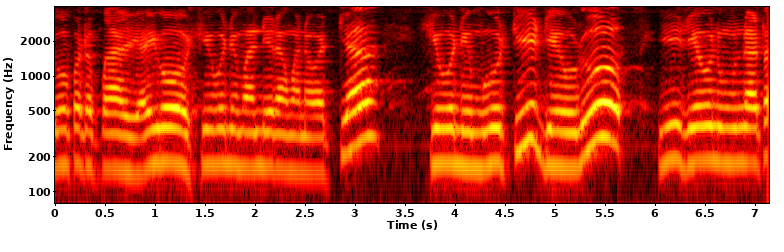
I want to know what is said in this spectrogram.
లోపల పాయి. అయ్యో శివుని మందిరం అనవచ్చా శివుని మూర్తి దేవుడు. ఈ దేవుని ముందట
